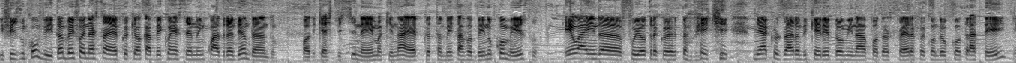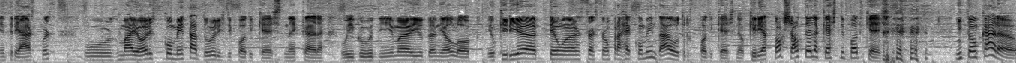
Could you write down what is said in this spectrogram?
e fiz um convite. Também foi nessa época que eu acabei conhecendo o Enquadrando e Andando, podcast de cinema, que na época também tava bem no começo. Eu ainda fui outra coisa também que me acusaram de querer dominar a podosfera, foi quando eu contratei, entre aspas, os maiores comentadores de podcast, né, cara? O Igor Dima e o Daniel Lopes. Eu queria ter uma sessão para recomendar outros podcasts, né? Eu queria tochar o telecast de podcast. então, cara,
